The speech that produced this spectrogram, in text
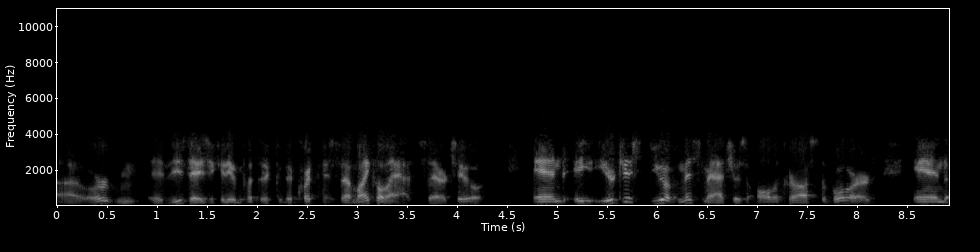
Uh, or mm, these days you could even put the, the quickness that Michael adds there too. And you're just, you have mismatches all across the board. And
